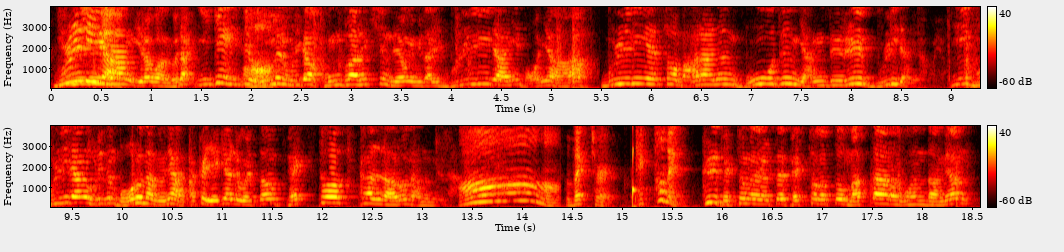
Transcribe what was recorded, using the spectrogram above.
물리량 물리량이라고 하는 거죠. 자, 이게 이제 아. 오늘 우리가 공부할 핵심 내용입니다. 이 물리량이 뭐냐? 물리에서 말하는 모든 양들을 물리량이라고 해요. 이 물리량을 우리는 뭐로 나누냐? 아까 얘기하려고 했던 벡터 스칼라로 나눕니다. 아 벡터 벡터맨 그 벡터맨 할 때 벡터가 또 맞다라고 한다면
